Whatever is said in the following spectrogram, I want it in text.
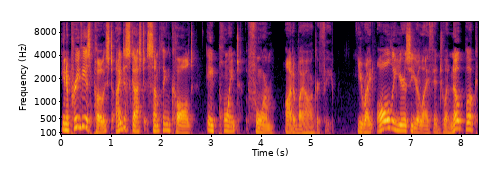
in a previous post, I discussed something called a point form autobiography. You write all the years of your life into a notebook,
